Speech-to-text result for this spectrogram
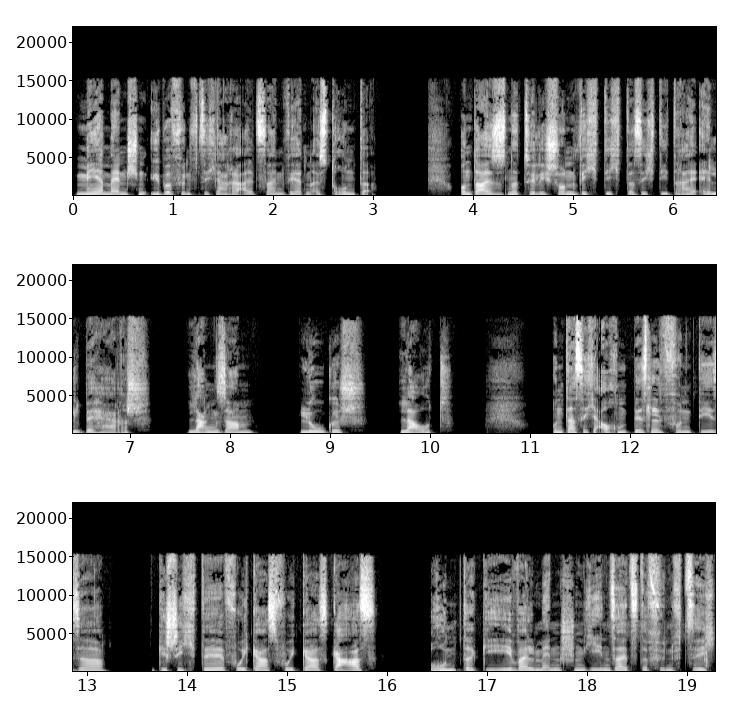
mehr Menschen über 50 Jahre alt sein werden als drunter. Und da ist es natürlich schon wichtig, dass ich die drei L beherrsche, langsam, logisch, laut, und dass ich auch ein bisschen von dieser Geschichte Vollgas, Vollgas, Gas runtergehe, weil Menschen jenseits der 50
